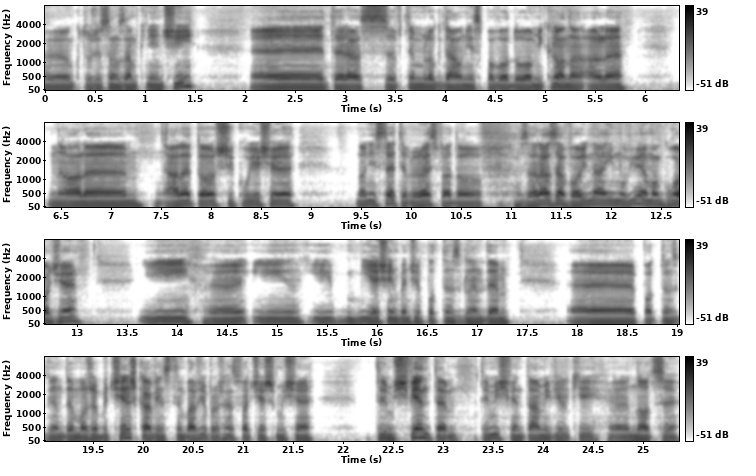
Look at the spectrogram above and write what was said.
e, którzy są zamknięci e, teraz w tym lockdownie z powodu Omikrona, ale No ale, ale to szykuje się, no niestety, proszę Państwa, no, zaraza wojna i mówiłem o głodzie i, i, i jesień będzie pod tym względem pod tym względem może być ciężka, więc tym bardziej, proszę Państwa, cieszmy się tym świętem, tymi świętami Wielkiej e, Nocy,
